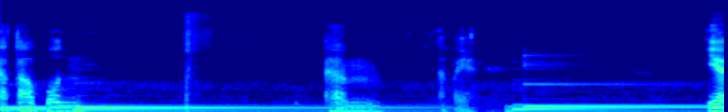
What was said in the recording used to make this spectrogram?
ataupun um, apa ya? Ya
